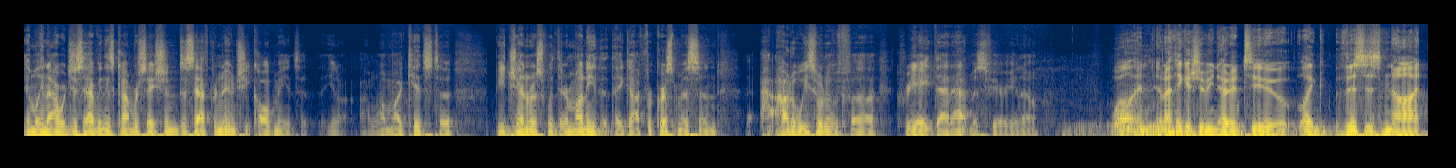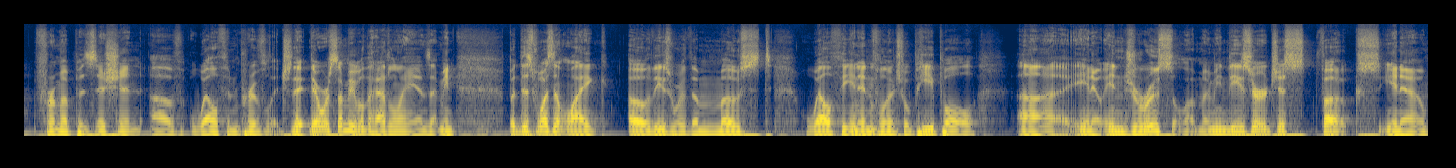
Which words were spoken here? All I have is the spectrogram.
emily and i were just having this conversation this afternoon she called me and said you know i want my kids to be generous with their money that they got for christmas and how, how do we sort of uh, create that atmosphere you know Well, and, and I think it should be noted too, like this is not from a position of wealth and privilege. There, there were some people that had lands. I mean, but this wasn't like, oh, these were the most wealthy and influential people, uh, you know, in Jerusalem. I mean, these are just folks, you know,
